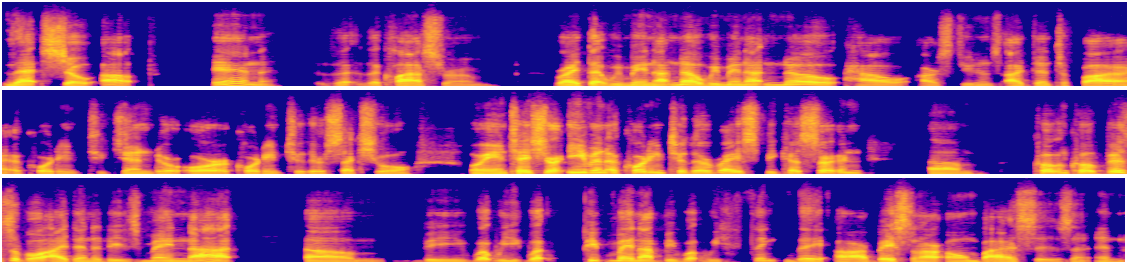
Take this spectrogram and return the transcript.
that show up in the, the classroom, right? That we may not know. We may not know how our students identify according to gender or according to their sexual orientation or even according to their race, because certain um, quote unquote visible identities may not um, be what we what people may not be what we think they are based on our own biases and, and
